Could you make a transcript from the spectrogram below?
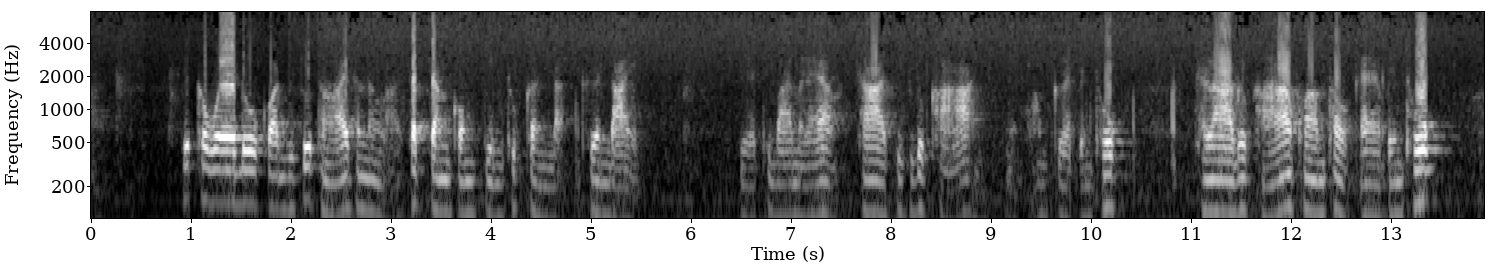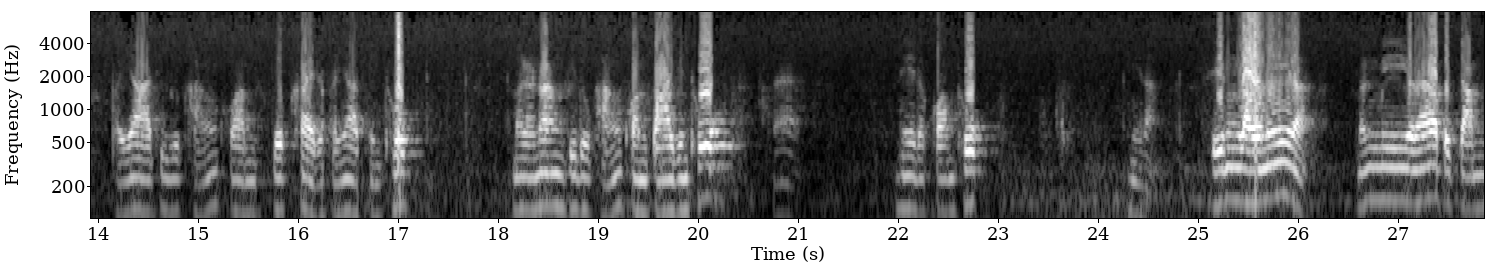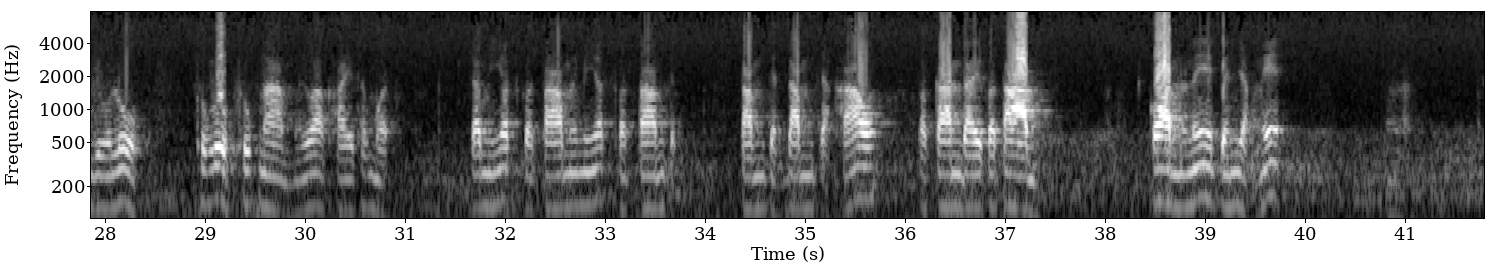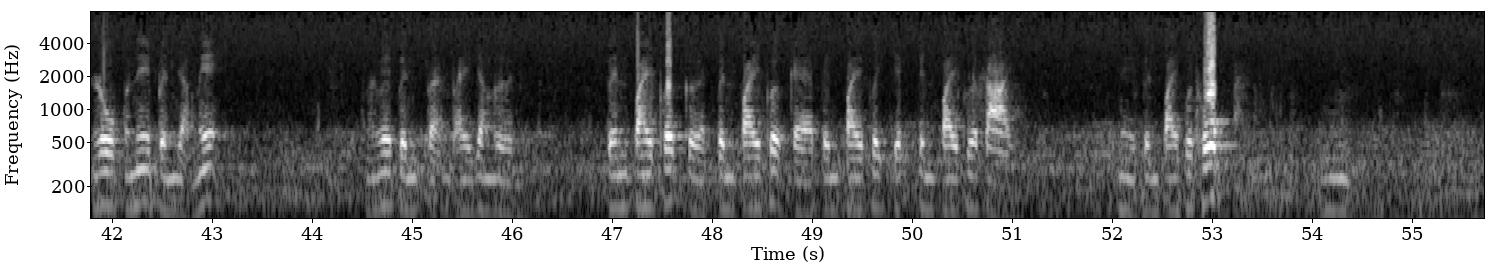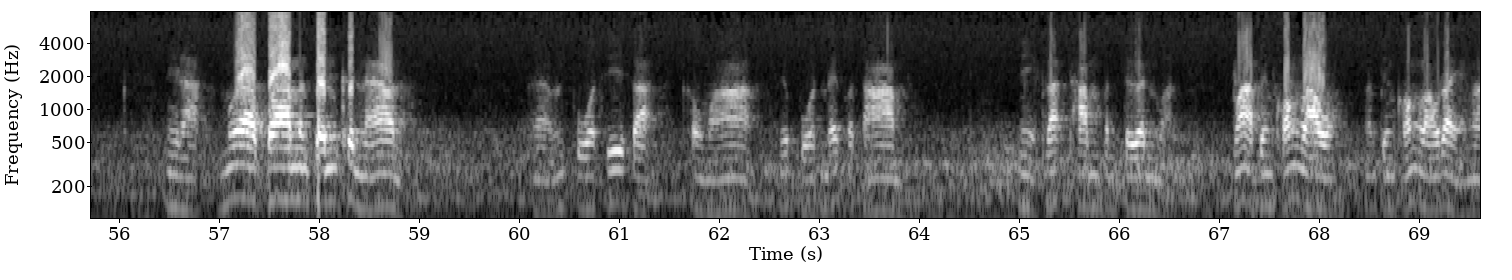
พิกเวดูก่อนพิชุทั้งหลายท่านทั้งหลายสัจจังของจริงทุกกันละเคลื่อนใดเอธิบายมาแล้ว ชาติทุกขาความเกิดเป็นทุกข์ชราทุกขาความเท่าแก่เป็นทุกข์พยาธิทุกขังความเจ็บไข้และพยาธิเป็นทุกข์มรณะพิทุกขังความตายเป็นทุกข์นี่ละกองทุกข์นี่ละสิ่งเหล่านี้มันมีแล้วประจำอยู่รูป ทุกรูปทุกนามไม่ว่าใครทั้งหมด จะมียศก็ตามไม่มียศก็ตามจะดำจะดำจะขาวประการใดก็ตาม ก้อนนี้เป็นอย่างนี้รูปอันนี้เป็นอย่างนี้ มันไม่เป็นแปลไปอย่างอื่น เป็นไปเพื่อเกิด เป็นไปเพื่อแก่ เป็นไปเพื่อเจ็บ เป็นไปเพื่อตาย นี่เป็นไปเพื่อทุกข์ นี่ละเมื่อความมันเป็นขึ้นแล้วนะมันปวดที่สะเข้ามาหรือปวดเล็กก็ตาม นี่พระธรรมมันเตือนว่าว่าเป็นของเรา มันเป็นของเราได้ยังไง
